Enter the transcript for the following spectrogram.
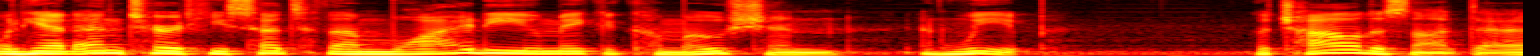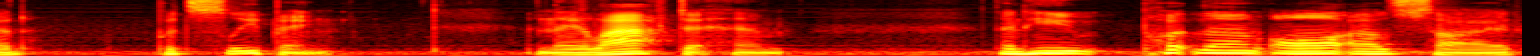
When he had entered, he said to them, Why do you make a commotion and weep? The child is not dead, but sleeping. And they laughed at him. Then he put them all outside,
